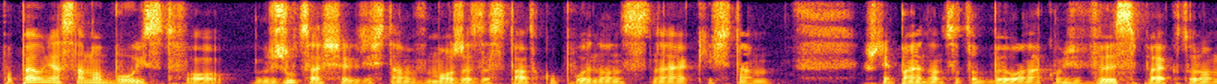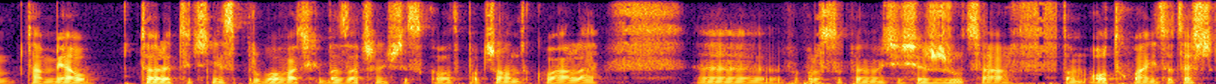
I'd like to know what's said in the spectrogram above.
popełnia samobójstwo, rzuca się gdzieś tam w morze ze statku, płynąc na jakiś tam, już nie pamiętam co to było, na jakąś wyspę, którą tam miał teoretycznie spróbować chyba zacząć wszystko od początku, ale po prostu w pewnym momencie się rzuca w tą otchłań. To też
